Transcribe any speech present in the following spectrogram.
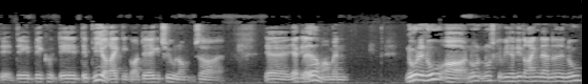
det, det, det, det, det bliver rigtig godt, det er jeg ikke i tvivl om. Så uh, jeg, jeg glæder mig, men nu er det nu, og nu, nu skal vi have de drenge dernede nu,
